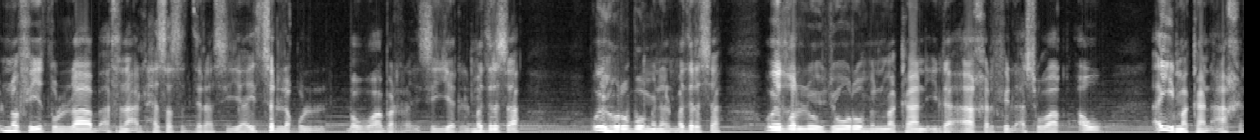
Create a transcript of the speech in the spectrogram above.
أنه في طلاب أثناء الحصص الدراسية يتسلقوا البوابة الرئيسية للمدرسة ويهربوا من المدرسة ويظلوا يدوروا من مكان إلى آخر في الأسواق أو أي مكان آخر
